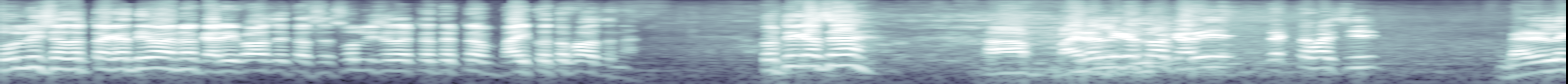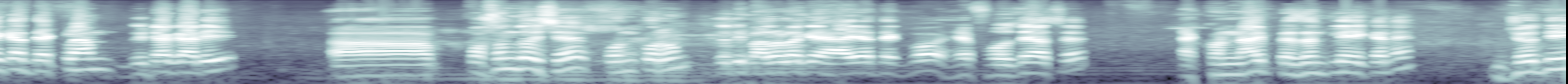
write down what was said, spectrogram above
চল্লিশ হাজার টাকা দিয়েও এনে গাড়ি পাওয়া যাইতেছে। চল্লিশ হাজার টাকা একটা বাইক হতে পাওয়া যায় না। তো ঠিক আছে বাইরের লিগে তো গাড়ি দেখতে পাইছি। বাইরের লিগে দেখলাম, দুইটা গাড়ি। পছন্দ হয়েছে ফোন করুন যদি ভালো লাগে হ্যাঁ ইয়া দেখব। হ্যাঁ ফৌজে আছে। এখন নাই প্রেজেন্টলি এখানে। যদি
